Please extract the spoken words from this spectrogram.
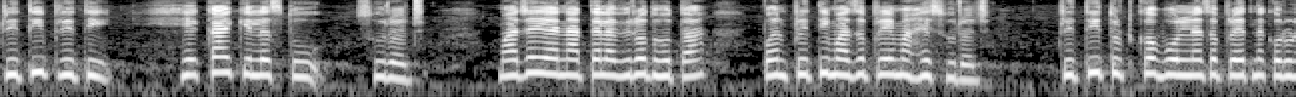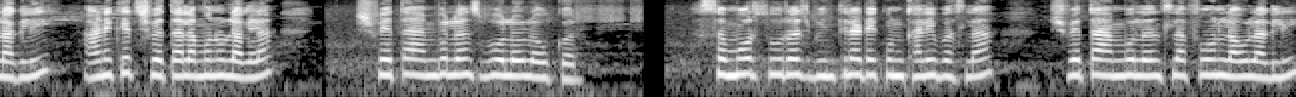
प्रीती प्रीती हे काय केलंस तू सूरज? माझ्या या नात्याला विरोध होता पण प्रीती माझं प्रेम आहे सूरज. प्रीती तुटकं बोलण्याचा प्रयत्न करू लागली. अनिकेत श्वेताला म्हणू लागला श्वेता ॲम्ब्युलन्स बोलव लवकर. समोर सूरज भिंतीला टेकून खाली बसला. श्वेता ॲम्ब्युलन्सला फोन लावू लागली.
